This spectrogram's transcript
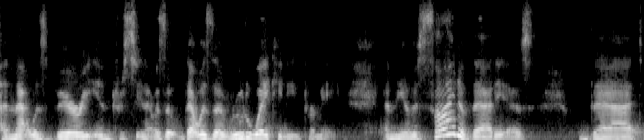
and that was very interesting. That was a, that was a rude awakening for me. And the other side of that is that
